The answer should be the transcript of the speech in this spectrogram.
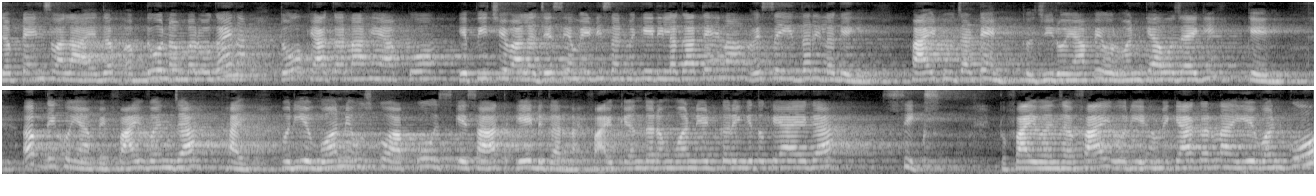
जब टेंस वाला आए, जब अब दो नंबर हो गए ना तो क्या करना है आपको? ये पीछे वाला, जैसे हम एडिशन में केरी लगाते हैं ना, वैसे इधर ही लगेगी। फाइव टू जा टेन तो ज़ीरो यहाँ पे और वन क्या हो जाएगी? केरी अब देखो यहाँ पे फाइव वन जा फाइव और ये वन है, उसको आपको इसके साथ ऐड करना है। फाइव के अंदर हम वन ऐड करेंगे तो क्या आएगा? सिक्स तो फाइव वन जा फाइव और ये हमें क्या करना है? ये वन को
